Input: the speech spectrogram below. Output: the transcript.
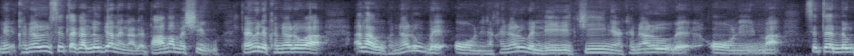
မင်းခင်ဗျားတို့စစ်တပ်ကလုပ်ပြနိုင်တာလည်းဘာမှမရှိဘူးဒါပေမဲ့လေခင်ဗျားတို့ကအဲ့လာကိုခင်ဗျားတို့ပဲអော်နေတာခင်ဗျားတို့ပဲလေကြီးနေတာခင်ဗျားတို့ပဲអော်နေမှစစ်တပ်လုပ်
